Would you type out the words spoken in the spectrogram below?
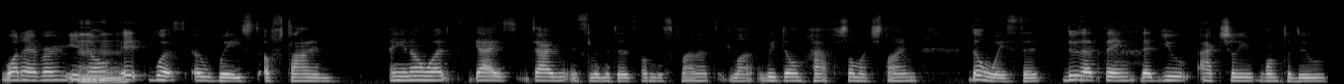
whatever. You know, Mhm. it was a waste of time. And you know what, guys? Time is limited on this planet. We don't have so much time. Don't waste it. Do that thing that you actually want to do.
